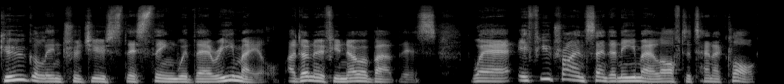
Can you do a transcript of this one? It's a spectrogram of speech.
Google introduced this thing with their email. I don't know if you know about this, where if you try and send an email after 10 o'clock,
